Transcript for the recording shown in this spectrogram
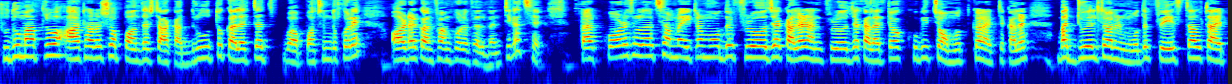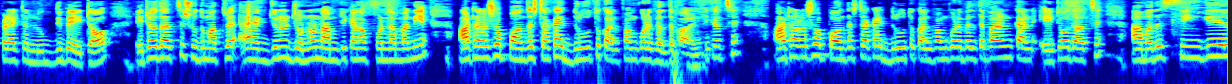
শুধুমাত্র আঠারোশো পঞ্চাশ টাকা। দ্রুত কালারটা পছন্দ করে অর্ডার কনফার্ম করে ফেলবেন, ঠিক আছে? তারপরে চলে যাচ্ছে আমরা এটার মধ্যে ফিরোজা কালার অ্যান্ড ফিরোজা কালারটাও খুবই চমৎকার একটা কালার বা ডুয়েল টোনের মধ্যে ফেস্টাল টাইপের একটা লুক দিবে এটাও। এটাও যাচ্ছে শুধুমাত্র একজনের জন্য, নাম, ঠিকানা ফোন নাম্বার নিয়ে আঠারোশো পঞ্চাশ টাকায় দ্রুত কনফার্ম করে ফেলতে পারেন, ঠিক আছে? আঠারোশো পঞ্চাশ টাকায় দ্রুত কনফার্ম করে ফেলতে পারেন, কারণ এটাও যাচ্ছে আমাদের সিঙ্গেল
